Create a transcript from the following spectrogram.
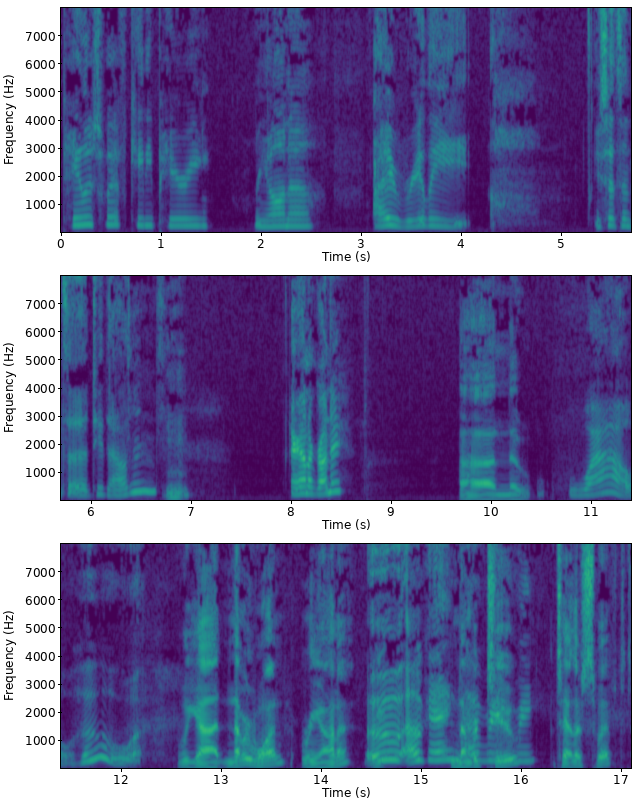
Taylor Swift, Katy Perry, Rihanna. I really. You said since the 2000s? Mhm. Ariana Grande? Uh, no. Wow. Who? We got number one, Rihanna. Ooh, okay. Number Over two, me. Taylor Swift.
